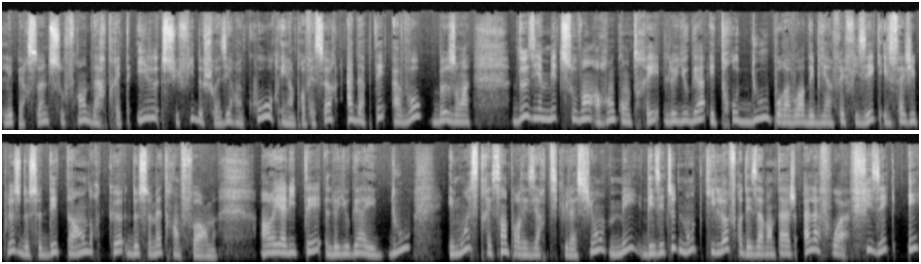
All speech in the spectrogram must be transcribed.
les personnes souffrant d'arthrite. Il suffit de choisir un cours et un professeur adapté à vos besoins. Deuxième mythe souvent rencontré, le yoga est trop doux pour avoir des bienfaits physiques. Il s'agit plus de se détendre que de se mettre en En réalité, le yoga est doux et moins stressant pour les articulations, mais des études montrent qu'il offre des avantages à la fois physiques et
